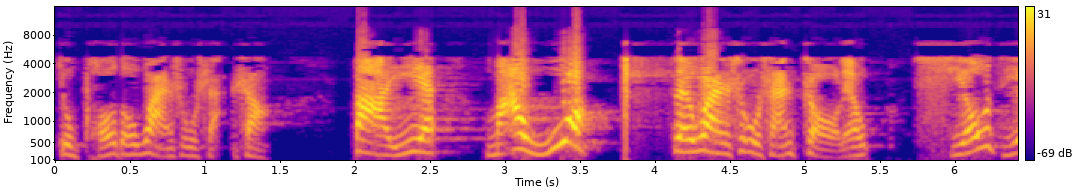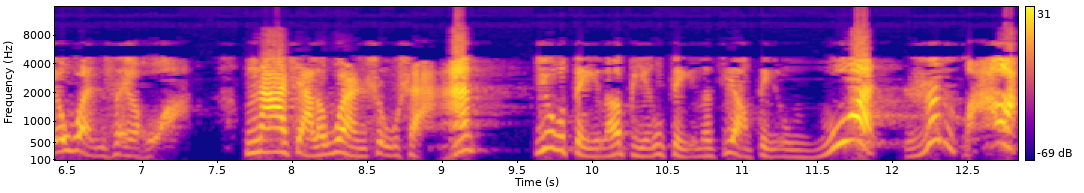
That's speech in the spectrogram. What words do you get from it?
就跑到万寿山上，大爷马武。在万寿山招了小姐万岁花，拿下了万寿山，又得了兵，得了将，得了五万人马了。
